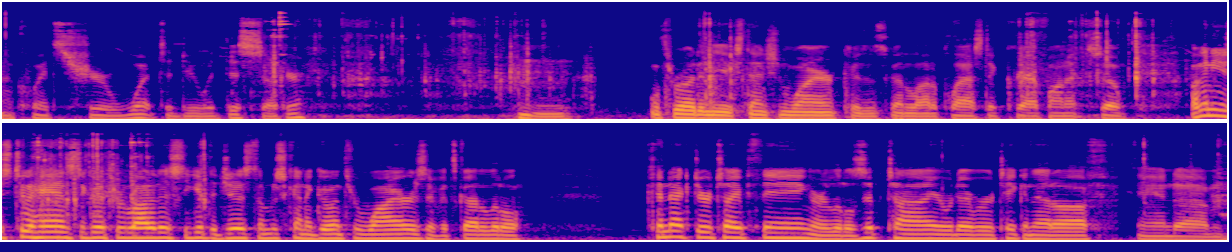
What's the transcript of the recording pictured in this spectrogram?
Not quite sure what to do with this sucker. Hmm. We'll throw it in the extension wire because it's got a lot of plastic crap on it. So I'm going to use two hands to go through a lot of this. You get the gist. I'm just kind of going through wires. If it's got a little connector type thing or a little zip tie or whatever, taking that off and um,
